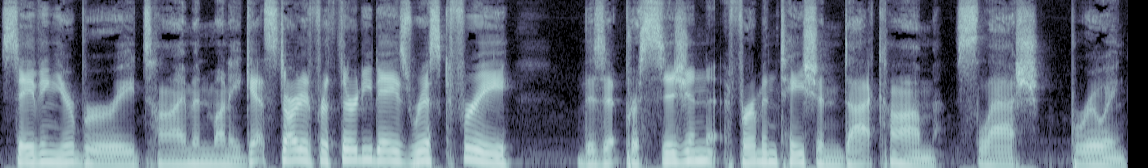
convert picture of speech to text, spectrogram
saving your brewery time and money. Get started for 30 days risk-free. Visit precisionfermentation.com slash brewing.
